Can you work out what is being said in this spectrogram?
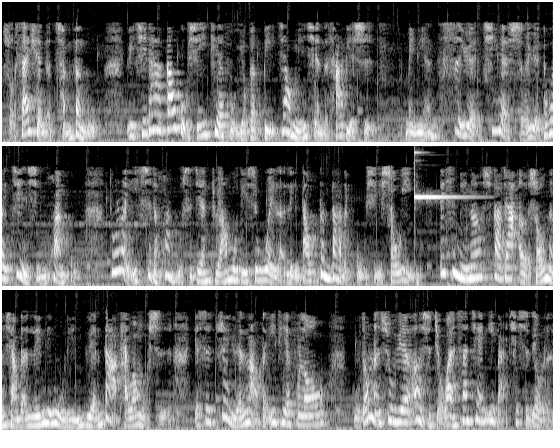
所筛选的成分股，与其他高股息 ETF 有个比较明显的差别是，每年四月、七月、十二月都会进行换股，多了一次的换股时间，主要目的是为了领到更大的股息收益。第四名呢是大家耳熟能详的零零五零元大台湾五十，也是最元老的 ETF 喽。股东人数约二十九万三千一百七十六人。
